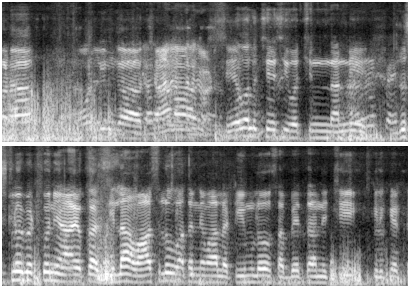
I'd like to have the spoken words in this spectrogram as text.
అక్కడ మౌల్యంగా చాలా సేవలు చేసి వచ్చిందన్ని దృష్టిలో పెట్టుకొని ఆ యొక్క జిల్లా వాసులు అతన్ని వాళ్ళ టీంలో సభ్యత్వాన్ని ఇచ్చి క్రికెట్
